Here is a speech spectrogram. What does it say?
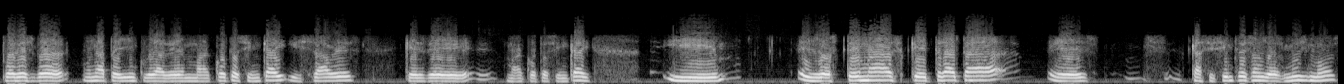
puedes ver una película de Makoto Shinkai y sabes que es de Makoto Shinkai. Y los temas que trata es, casi siempre son los mismos,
